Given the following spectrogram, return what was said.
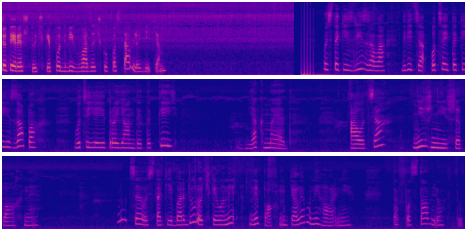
Чотири штучки, по дві в вазочку поставлю дітям. Ось такі зрізала. Дивіться, оцей такий запах в оцієї троянди такий, як мед. А оця ніжніше пахне. Ну, це ось такі бордюрочки, вони не пахнуть, але вони гарні. Так поставлю тут.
